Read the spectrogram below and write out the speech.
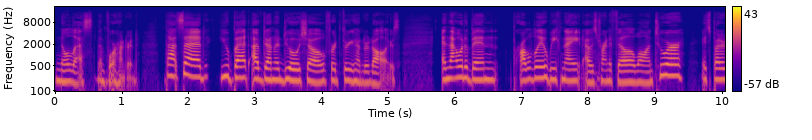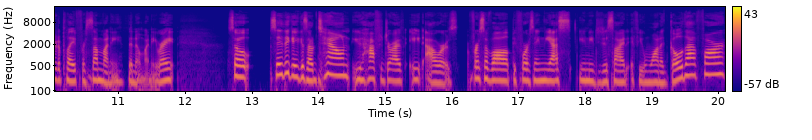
no less than 400. That said, you bet I've done a duo show for $300. And that would have been probably a weeknight I was trying to fill while on tour. It's better to play for some money than no money, right? So Say the gig is out of town, you have to drive eight hours. First of all, before saying yes, you need to decide if you want to go that far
